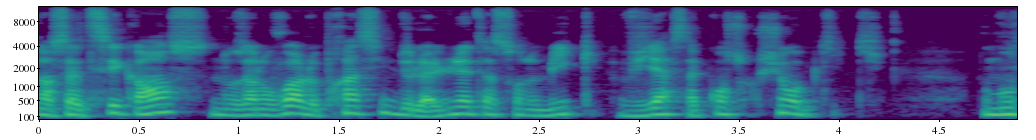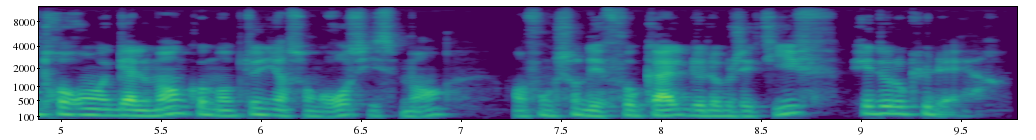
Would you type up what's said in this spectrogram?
Dans cette séquence, nous allons voir le principe de la lunette astronomique via sa construction optique. Nous montrerons également comment obtenir son grossissement en fonction des focales de l'objectif et de l'oculaire.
